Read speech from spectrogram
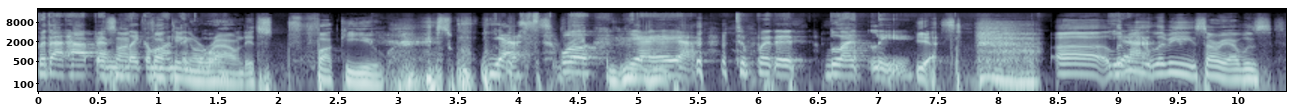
But that happened it's not like a fucking month ago. around. It's fuck you. yes. Well, yeah, yeah, yeah. to put it bluntly. Yes. Uh, let yeah. me let me. Sorry, I was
